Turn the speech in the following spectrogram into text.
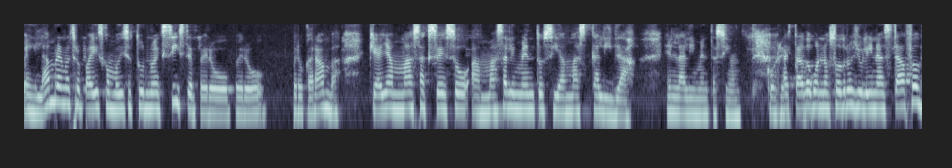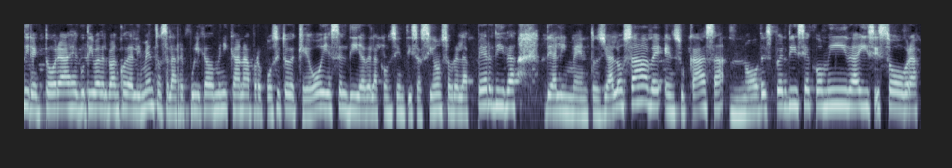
en el hambre en nuestro país, como dices tú, no existe, pero, pero pero caramba, que haya más acceso a más alimentos y a más calidad en la alimentación. Ha estado con nosotros Julina Staffel, directora ejecutiva del Banco de Alimentos de la República Dominicana, a propósito de que hoy es el día de la concientización sobre la pérdida de alimentos. Ya lo sabe, en su casa no desperdicie comida y si sobra,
